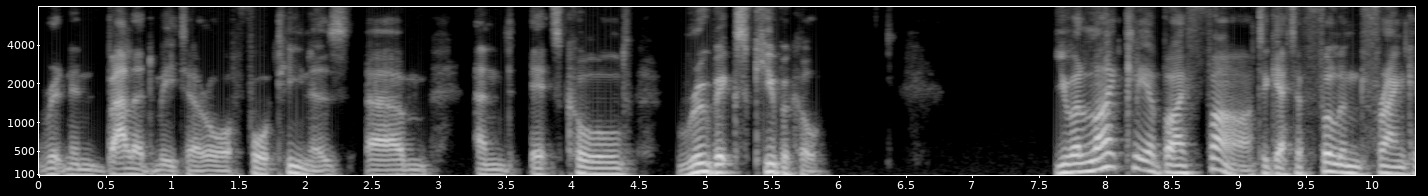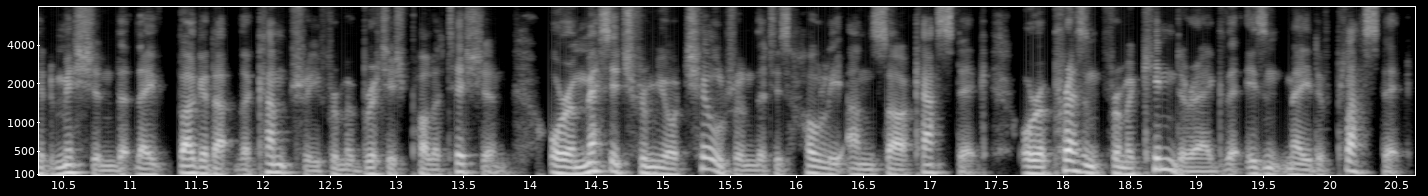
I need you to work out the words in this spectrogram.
written in ballad meter or fourteeners um and it's called rubik's cubicle you are likelier by far to get a full and frank admission that they've buggered up the country from a British politician, or a message from your children that is wholly unsarcastic, or a present from a Kinder egg that isn't made of plastic,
